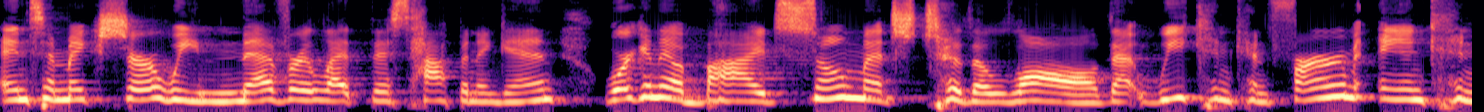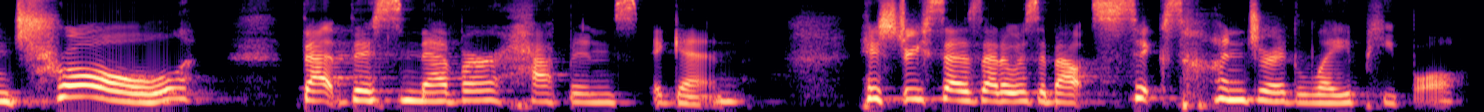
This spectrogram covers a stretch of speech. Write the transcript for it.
And to make sure we never let this happen again, we're going to abide so much to the law that we can confirm and control that this never happens again. History says that it was about 600 lay people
